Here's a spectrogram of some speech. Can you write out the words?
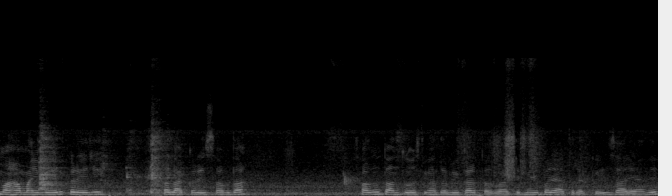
ਮਹਾਮਾਈ ਮਿਹਰ ਕਰੇ ਜੀ, ਭਲਾ ਕਰੇ ਸਭ ਦਾ। ਸਭ ਨੂੰ ਤੰਦਰੁਸਤੀਆਂ ਦੇਵੇ ਘਰ ਪਰਿਵਾਰ 'ਚ ਮਿਹਰ ਭਰਿਆ ਹੱਥ ਰੱਖੇ ਜੀ ਸਾਰਿਆਂ ਦੇ।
